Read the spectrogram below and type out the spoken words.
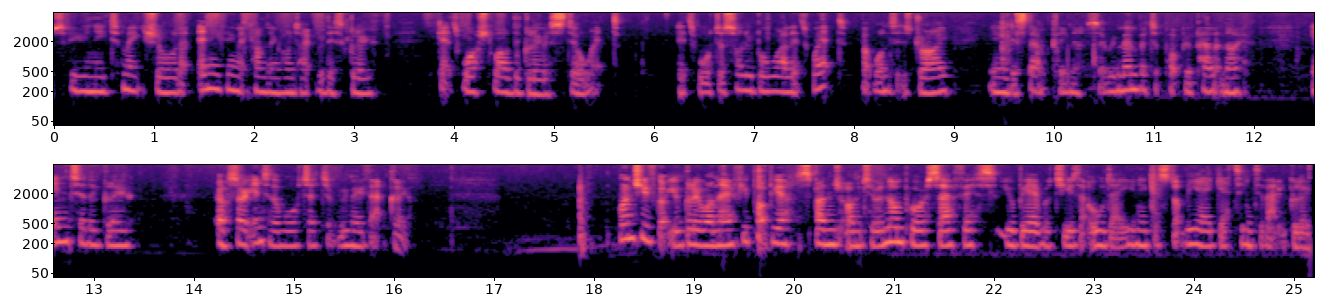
so you need to make sure that anything that comes in contact with this glue gets washed while the glue is still wet. It's water soluble while it's wet, but once it's dry, you need a stamp cleaner. So remember to pop your palette knife into the glue, oh sorry, into the water to remove that glue. Once you've got your glue on there, if you pop your sponge onto a non-porous surface, you'll be able to use that all day. You need to stop the air getting to that glue.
